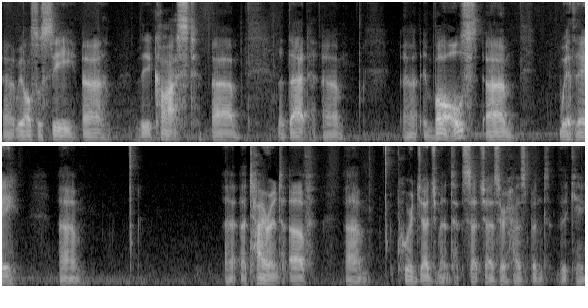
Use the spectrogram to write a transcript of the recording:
Uh, we also see uh, the cost um, that that um, uh, involves um, with a, um, a tyrant of um, poor judgment, such as her husband, the king.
